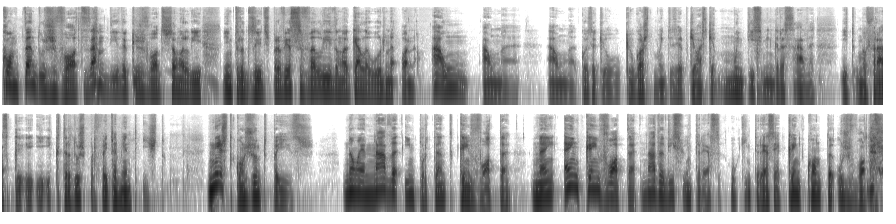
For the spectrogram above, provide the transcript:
contando os votos à medida que os votos são ali introduzidos para ver se validam aquela urna ou não. Há um, há uma há uma coisa que eu, que eu gosto muito de dizer, porque eu acho que é muitíssimo engraçada, e uma frase que, e, e que traduz perfeitamente isto. Neste conjunto de países, não é nada importante quem vota, nem em quem vota. Nada disso interessa. O que interessa é quem conta os votos.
